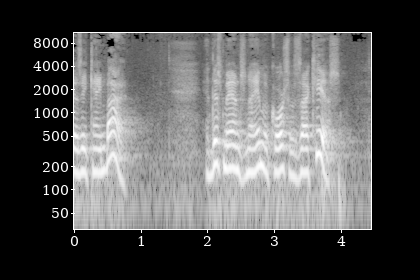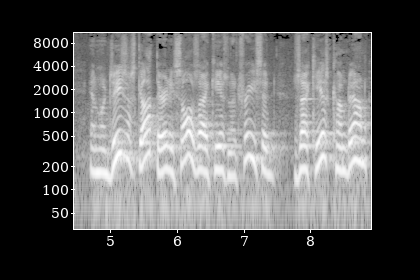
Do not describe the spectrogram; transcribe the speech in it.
as he came by. And this man's name, of course, was Zacchaeus. And when Jesus got there and he saw Zacchaeus in the tree, he said, Zacchaeus, come down.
